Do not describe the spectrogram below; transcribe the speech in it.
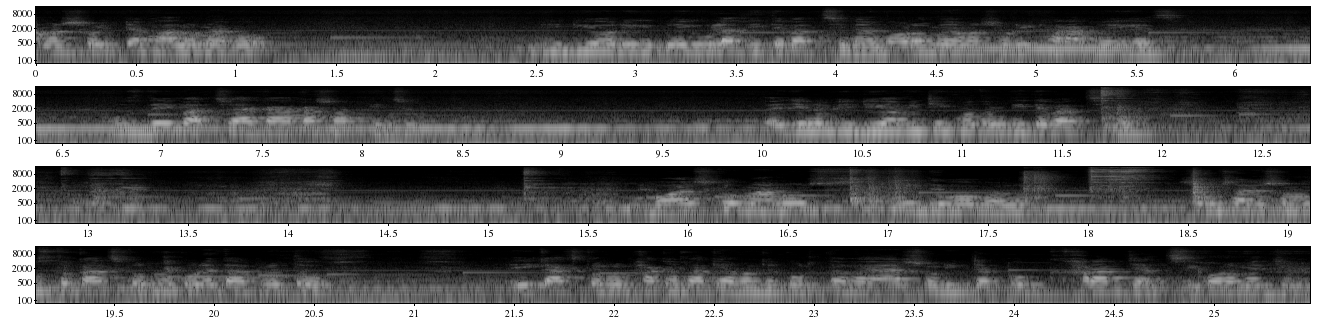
আমার শরীরটা ভালো না গো। ভিডিও রেগুলার দিতে পারছি না। গরমে আমার শরীর খারাপ হয়ে গেছে। বুঝতেই পারছ, একা একা সব কিছু এই জন্য ভিডিও আমি ঠিক মতন দিতে পারছি না। বয়স্ক মানুষ, কি দেবো বলো? সংসারের সমস্ত কাজকর্ম করে তারপরে তো এই কাজকর্ম ফাঁকে ফাঁকে আমাকে করতে হয়, আর শরীরটা খুব খারাপ যাচ্ছে গরমের জন্য।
